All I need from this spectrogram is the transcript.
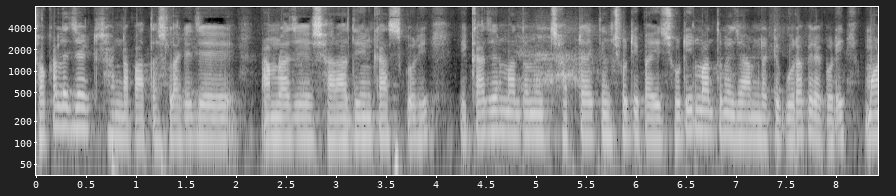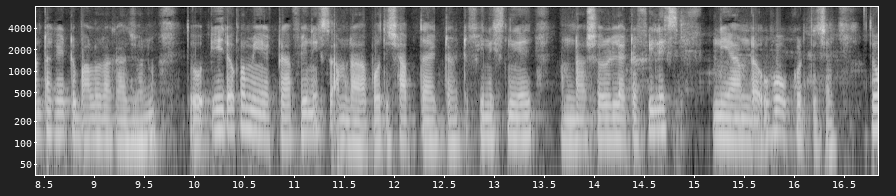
সকালে যে একটা ঠান্ডা বাতাস লাগে, যে আমরা যে সারাদিন কাজ করি, এই কাজের মাধ্যমে ছাপটা একদিন ছুটি পাই। ছুটির মাধ্যমে যে আমরা একটু ঘোরাফেরা করি, মনটাকে একটু ভালো রাখার জন্য। তো এইরকমই একটা ফিনিক্স আমরা প্রতি সপ্তাহে একটা একটা ফিনিক্স নিয়ে আমরা শরীরে একটা ফিনিক্স নিয়ে আমরা উপভোগ করতে চাই। তো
